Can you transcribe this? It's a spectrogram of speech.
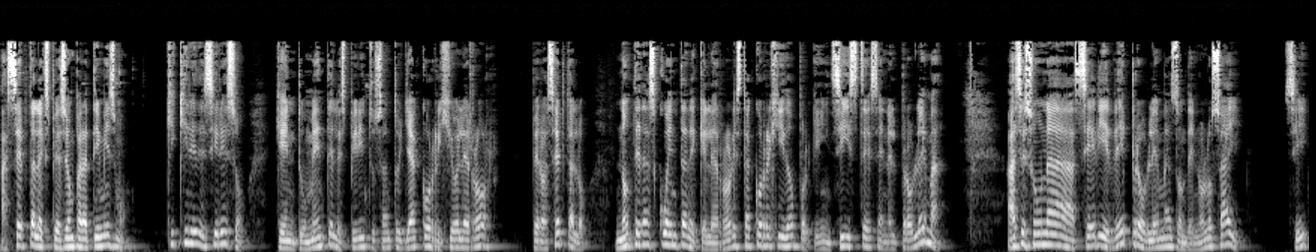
acepta la expiación para ti mismo. ¿Qué quiere decir eso? Que en tu mente el Espíritu Santo ya corrigió el error, pero acéptalo. No te das cuenta de que el error está corregido porque insistes en el problema haces una serie de problemas donde no los hay. ¿sí?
